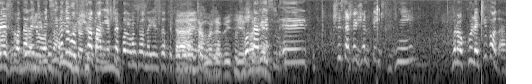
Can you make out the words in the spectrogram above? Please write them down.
też woda leci, więc nie wiadomo, co tam jeszcze podłączone jest do tego Tak, może być Bo tam jest y, 365 dni w roku leci woda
